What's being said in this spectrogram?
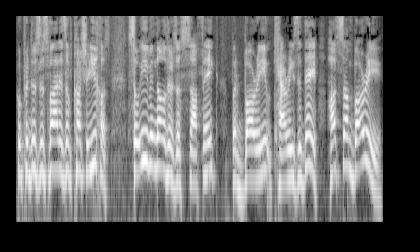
who produces vadas of kosher yichos. So even though there's a suffix, but bari carries the day. Hasam bari.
